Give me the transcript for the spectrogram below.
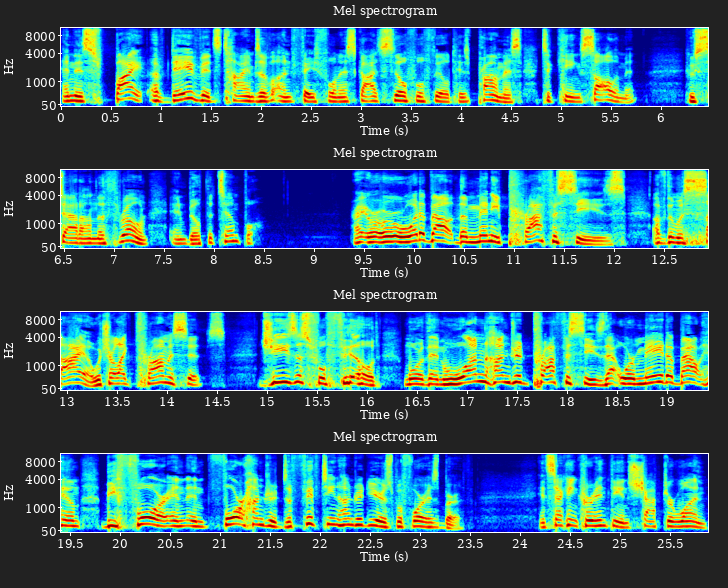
And in spite of David's times of unfaithfulness, God still fulfilled his promise to King Solomon, who sat on the throne and built the temple. Right? Or, or what about the many prophecies of the Messiah, which are like promises? Jesus fulfilled more than 100 prophecies that were made about him before in, in 400 to 1500 years before his birth. In 2 Corinthians chapter 1,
